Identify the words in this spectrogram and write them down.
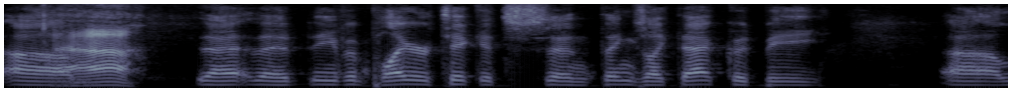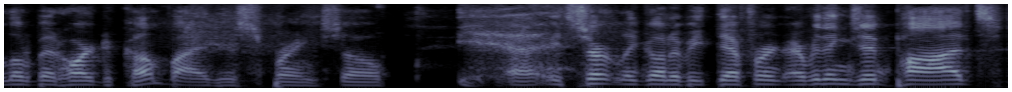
Um, ah, that, that even player tickets and things like that could be uh, a little bit hard to come by this spring. So uh, it's certainly going to be different. Everything's in pods,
